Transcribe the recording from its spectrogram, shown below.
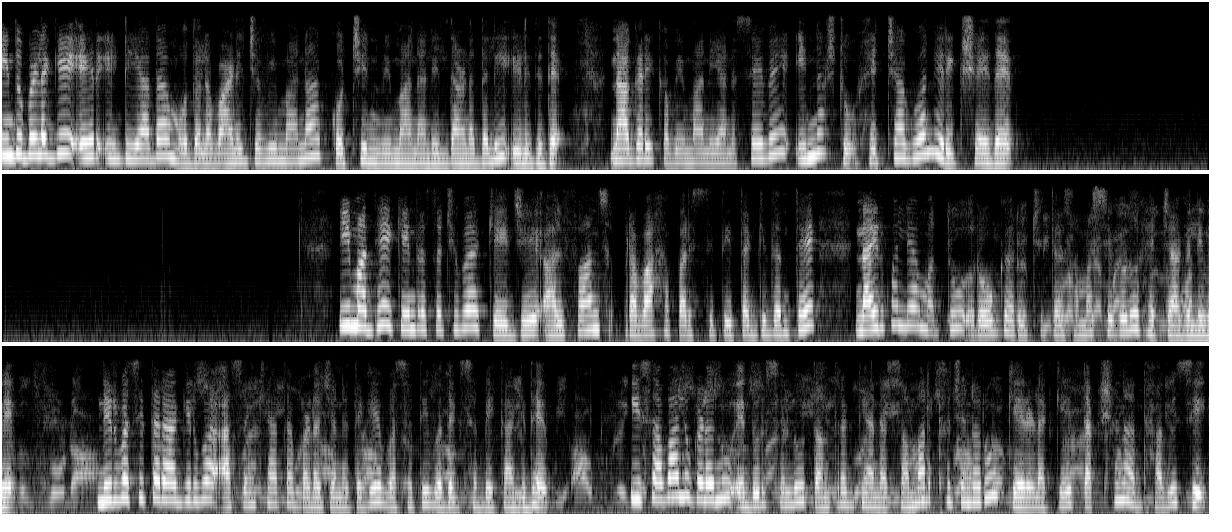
ಇಂದು ಬೆಳಗ್ಗೆ ಏರ್ ಇಂಡಿಯಾದ ಮೊದಲ ವಾಣಿಜ್ಯ ವಿಮಾನ ಕೊಚ್ಚಿನ್ ವಿಮಾನ ನಿಲ್ದಾಣದಲ್ಲಿ ಇಳಿದಿದೆ. ನಾಗರಿಕ ವಿಮಾನಯಾನ ಸೇವೆ ಇನ್ನಷ್ಟು ಹೆಚ್ಚಾಗುವ ನಿರೀಕ್ಷೆ ಇದೆ. ಈ ಮಧ್ಯೆ ಕೇಂದ್ರ ಸಚಿವ ಕೆಜೆ ಅಲ್ಫಾನ್ಸ್ ಪ್ರವಾಹ ಪರಿಸ್ಥಿತಿ ತಗ್ಗಿದಂತೆ ನೈರ್ಮಲ್ಯ ಮತ್ತು ರೋಗ ರುಚಿತ ಸಮಸ್ಯೆಗಳು ಹೆಚ್ಚಾಗಲಿವೆ ನಿರ್ವಸಿತರಾಗಿರುವ ಅಸಂಖ್ಯಾತ ಬಡ ಜನತೆಗೆ ವಸತಿ ಒದಗಿಸಬೇಕಾಗಿದೆ ಈ ಸವಾಲುಗಳನ್ನು ಎದುರಿಸಲು ತಂತ್ರಜ್ಞಾನ ಸಮರ್ಥ ಜನರು ಕೇರಳಕ್ಕೆ ತಕ್ಷಣ ಧಾವಿಸಿ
